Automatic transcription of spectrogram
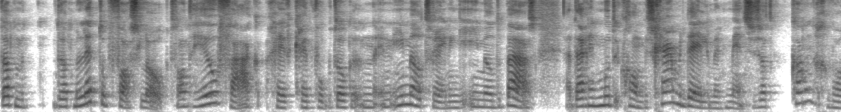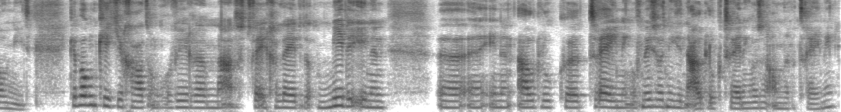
dat, me, dat mijn laptop vastloopt. Want heel vaak geef ik bijvoorbeeld ook een, een e-mailtraining, je e-mail de baas. Ja, daarin moet ik gewoon mijn delen met mensen. Dus dat kan gewoon niet. Ik heb ook een keertje gehad, ongeveer een maand of twee geleden, dat midden in een uh, in een Outlook uh, training, of nee, het was niet een Outlook training, het was een andere training.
